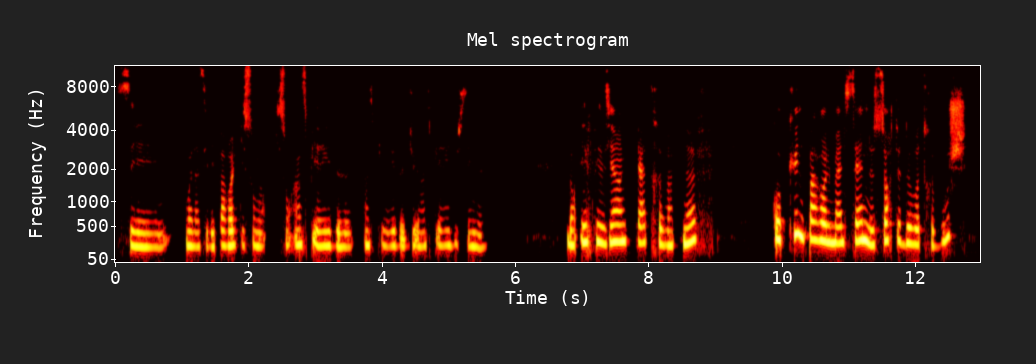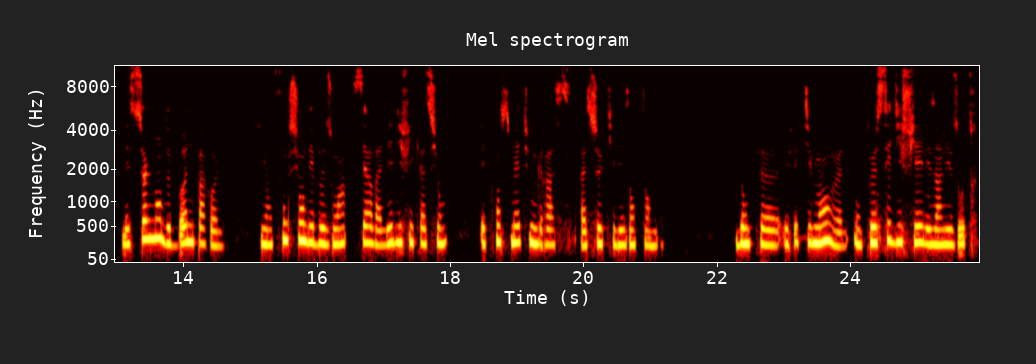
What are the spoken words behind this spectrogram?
c'est voilà, c'est les paroles qui sont, qui sont inspirées, de, inspirées de Dieu, inspirées du Seigneur. Dans Éphésiens 4, 29, qu'aucune parole malsaine ne sorte de votre bouche, mais seulement de bonnes paroles qui, en fonction des besoins, servent à l'édification et transmettent une grâce à ceux qui les entendent. Donc, euh, effectivement, euh, on peut s'édifier les uns les autres,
